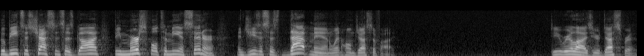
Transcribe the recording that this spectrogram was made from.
who beats his chest and says, God, be merciful to me, a sinner? And Jesus says, That man went home justified. Do you realize you're desperate,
